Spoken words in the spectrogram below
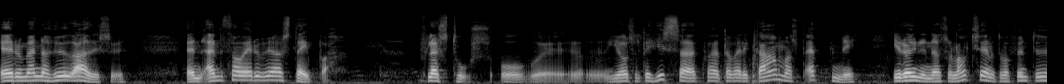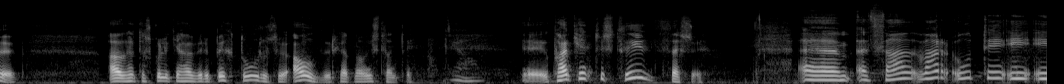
eru menna huga að þessu. En ennþá eru við að steipa flest hús og uh, ég var svolítið hissað hvað þetta væri gamalt efni í rauninni að svo langt síðan þetta var fundið upp að þetta skulle ekki hafa verið byggt úr þessu áður hérna á Íslandi. Eh, hvað kentist þið þessu? Um, það var úti í, í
